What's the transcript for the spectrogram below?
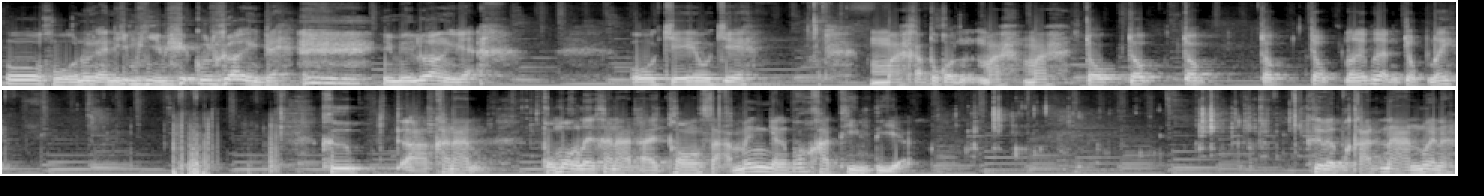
โอ้โหนู่นอันนี้มีฮิเมะกูล่วงอีกแล้วฮิเมะล่วงอีกแล้วโอเคโอเค มาครับทุกคนมามาจบจบจบจบจบเลยเพื่อนจบเลย คืออ่าขนาด ผมบอกเลยขนาดไอ้ทองสามแม่งยังต้องคัดทีมเตียคือแบบคัดนานด้วยนะ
